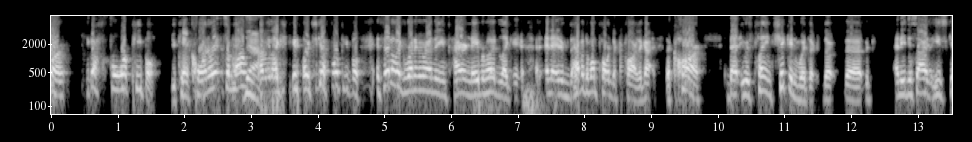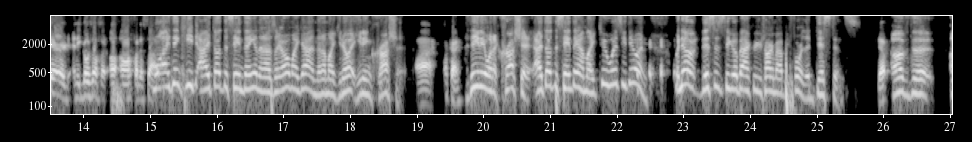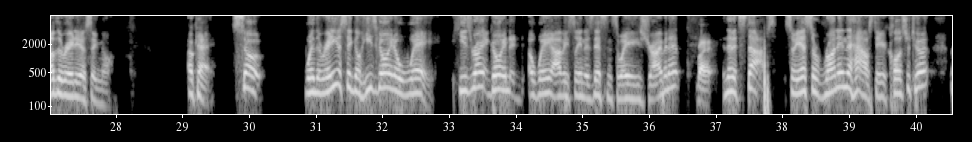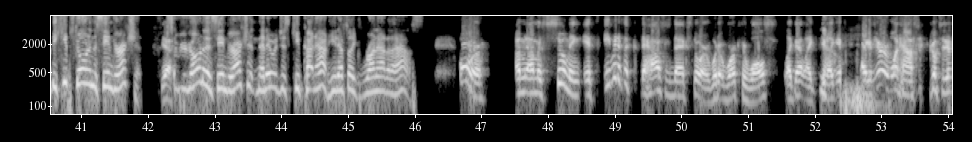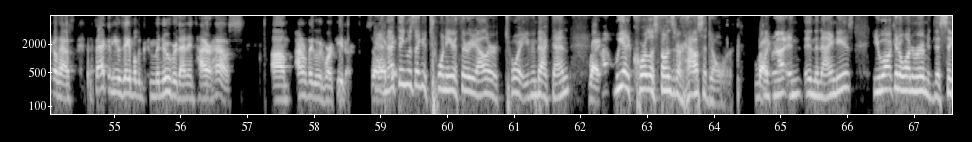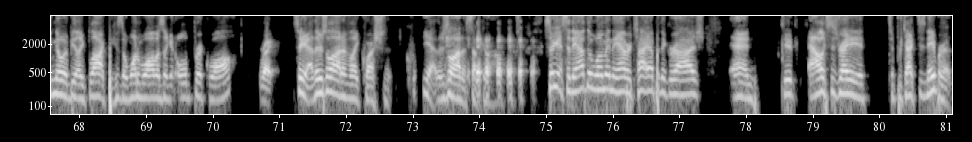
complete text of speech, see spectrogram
Or you got four people. You can't corner it somehow. Yeah. I mean, like you know, you got four people instead of like running around the entire neighborhood. Like, and it happened to one part of the car? The guy, the car that he was playing chicken with the the, the, the and he decides he's scared and he goes off off on the side. Well, I think he. I thought the same thing, and then I was like, "Oh my god!" And then I'm like, "You know what? He didn't crush it. Ah, okay. I think he didn't want to crush it." I thought the same thing. I'm like, "Dude, what is he doing?" but no, this is to go back what you were talking about before the distance Yep. of the of the radio signal. Okay, so when the radio signal, he's going away he's right going away, obviously in his distance, the way he's driving it, Right. and then it stops. So he has to run in the house to get closer to it, but he keeps going in the same direction. Yeah. So if you're going in the same direction, then it would just keep cutting out. He'd have to like run out of the house. Or, I mean, I'm assuming if even if the, the house is next door, would it work through walls like that? Like, No. like if like if you're in one house, go to the other house. The fact that he was able to maneuver that entire house, um, I don't think it would work either. So, and that thing was like a twenty or thirty dollar toy even back then. Right. Uh, We had cordless phones in our house that don't work. right, Like not in, in the nineties, you walk into one room, the signal would be like blocked because the one wall was like an old brick wall. right. So yeah, there's a lot of like question. Yeah, there's a lot of stuff going on. So yeah, so they have the woman, they have her tied up in the garage, and dude, Alex is ready to, to protect his neighborhood.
